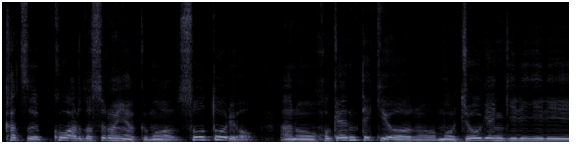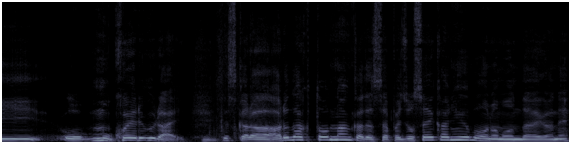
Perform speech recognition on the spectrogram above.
かつ抗アルドステロン薬も相当量あの保険適用のもう上限ギリギリをもう超えるぐらい、うん、ですからアルダクトンなんかですとやっぱり女性化乳房の問題がね、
